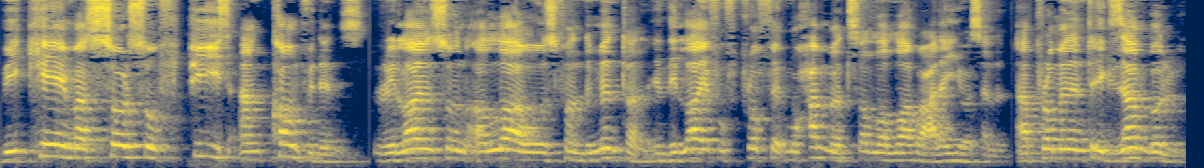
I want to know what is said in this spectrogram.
became a source of peace and confidence. Reliance on Allah was fundamental in the life of Prophet Muhammad sallallahu alaihi wasallam. A prominent example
